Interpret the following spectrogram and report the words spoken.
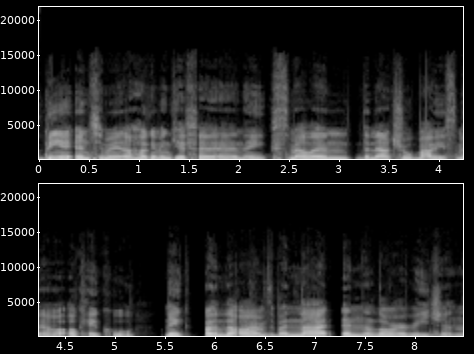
being intimate and hugging and kissing and like smelling the natural body smell. Okay, cool. Make under the arms, but not in the lower region.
